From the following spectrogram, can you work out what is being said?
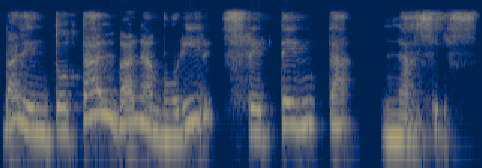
¿Vale? En total van a morir 70 nazis.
